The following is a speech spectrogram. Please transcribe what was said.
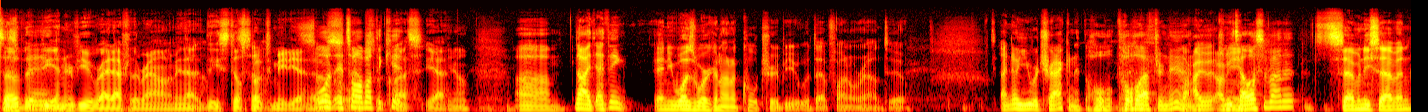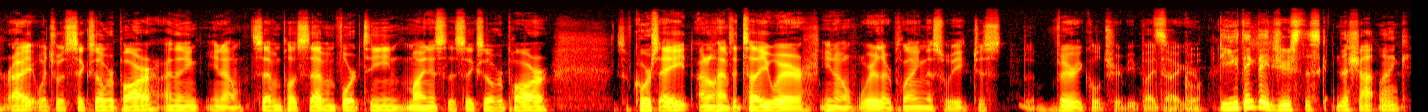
this has though, the, been, the interview right after the round. I mean, that he still so- spoke to media. That Well, it's all about the kids. class. Yeah, you know. Um, no, I, I think And he was working on a cool tribute with that final round, too. I know you were tracking it the whole the whole afternoon. I- I Can you tell us about it? 77, right? Which was six over par. I think, you know, seven plus seven, 14, minus the six over par. So, of course, eight. I don't have to tell you where, you know, where they're playing this week. Just a very cool tribute by Tiger. Do you think they juiced the the shot link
